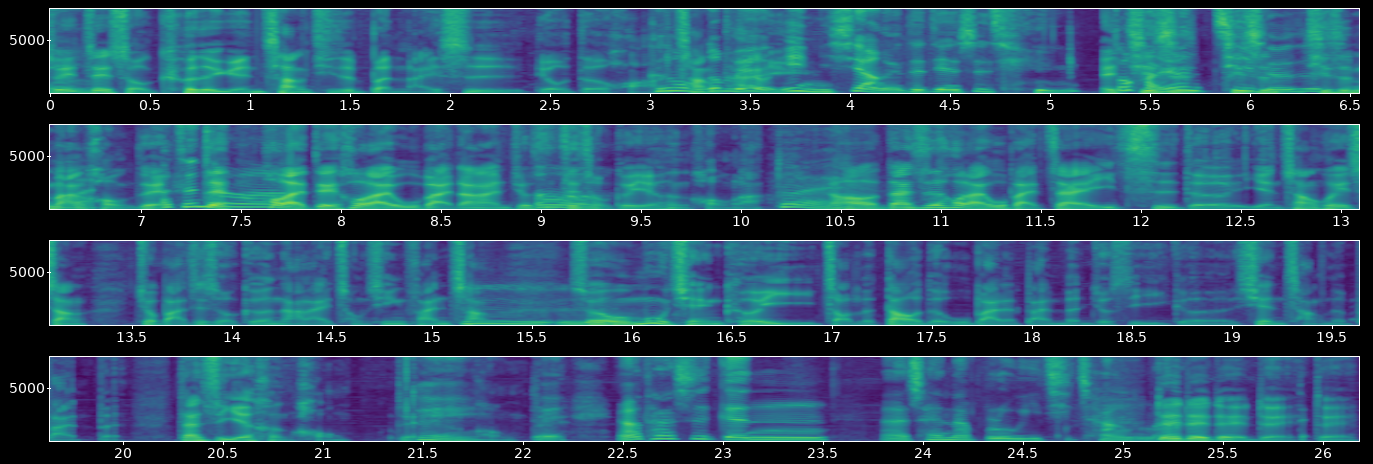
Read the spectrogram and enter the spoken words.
所以这首歌的原唱其实本来是刘德华。可是我们都没有印象哎，这件事情。哎，其实其实其实蛮红，对对。后来对后来伍佰当然就是这首歌也很红了。对。然后但是后来伍佰在一次的演唱会上就把这首歌拿来重新翻唱。所以，我目前可以找得到的五百的版本，就是一个现场的版本，但是也很红，对，很红，对。然后他是跟呃 China Blue 一起唱的嘛？对，对，对，对，对。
